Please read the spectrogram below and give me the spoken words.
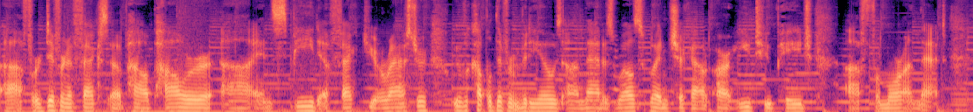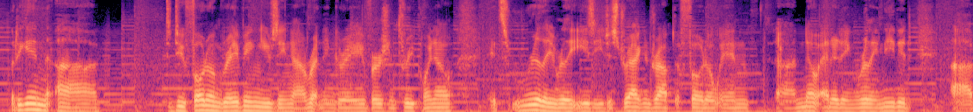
uh, for different effects of how power uh, and speed affect your raster, we have a couple different videos on that as well. So go ahead and check out our YouTube page uh, for more on that. But again, uh, to do photo engraving using uh, Retina Engrave version 3.0. It's really, really easy. Just drag and drop the photo in. Uh, no editing really needed. Uh,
